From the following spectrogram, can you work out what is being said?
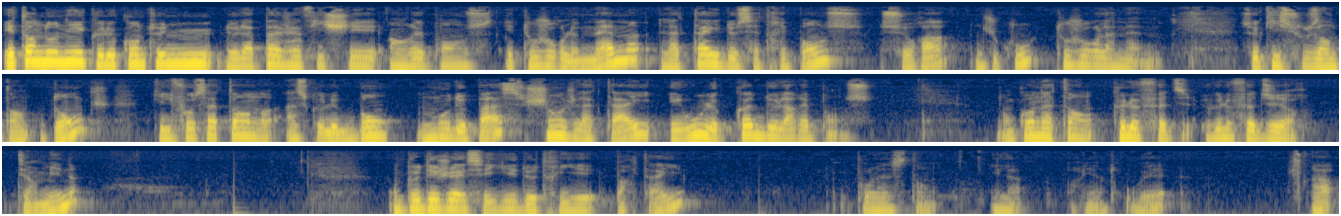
Étant donné que le contenu de la page affichée en réponse est toujours le même, la taille de cette réponse sera du coup toujours la même. Ce qui sous-entend donc qu'il faut s'attendre à ce que le bon mot de passe change la taille et ou le code de la réponse. Donc on attend que le, fuzzer, termine. On peut déjà essayer de trier par taille. Pour l'instant, il n'a rien trouvé. Ah,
